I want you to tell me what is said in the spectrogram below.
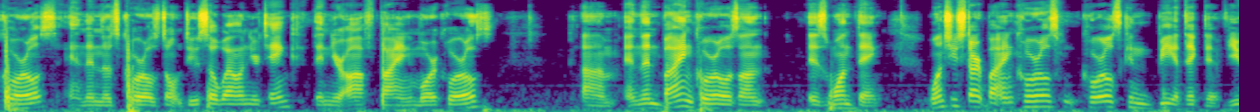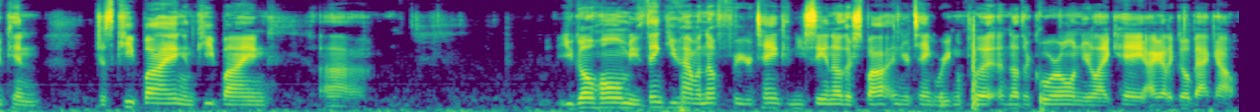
corals and then those corals don't do so well in your tank, then you're off buying more corals. Um, and then buying corals on is one thing. Once you start buying corals, corals can be addictive. You can just keep buying and keep buying. Uh, you go home, you think you have enough for your tank, and you see another spot in your tank where you can put another coral, and you're like, hey, I got to go back out.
